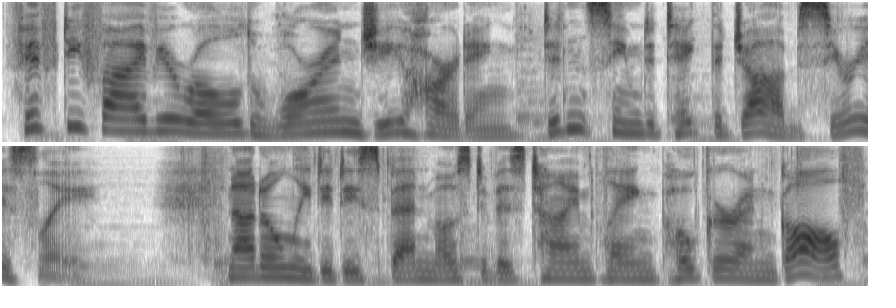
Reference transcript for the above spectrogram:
55 year old Warren G. Harding didn't seem to take the job seriously. Not only did he spend most of his time playing poker and golf,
